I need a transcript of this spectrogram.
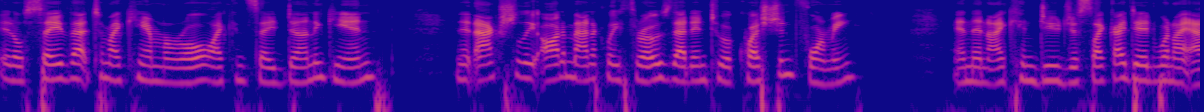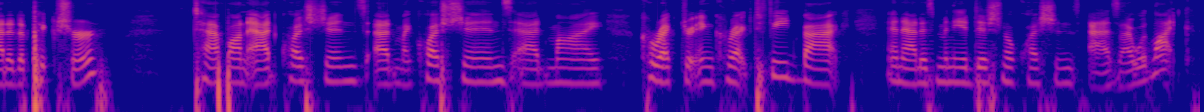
It'll save that to my camera roll. I can say Done again. and it actually automatically throws that into a question for me. And then I can do just like I did when I added a picture. Tap on add questions, add my questions, add my correct or incorrect feedback, and add as many additional questions as I would like.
